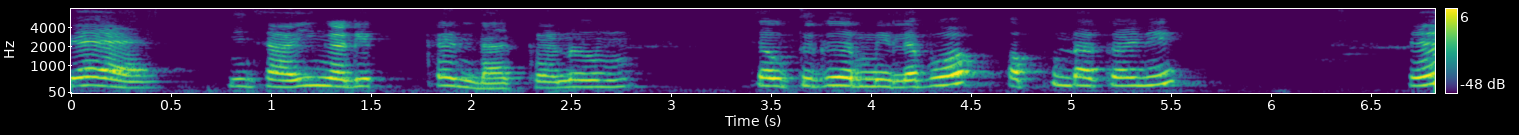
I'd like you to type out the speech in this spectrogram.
ഏ നീ ചായയും കടിയൊക്കെ ഉണ്ടാക്കണം. ചവിത്ത് കയറുന്നില്ല അപ്പോൾ അപ്പുണ്ടാക്കാൻ ഏ?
